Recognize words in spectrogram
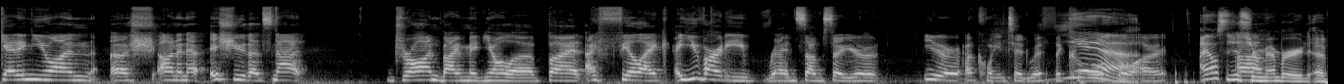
getting you on a sh- on an issue that's not drawn by Mignola, but I feel like you've already read some, so you're you're acquainted with the cool, Yeah. cool art. I also just remembered a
